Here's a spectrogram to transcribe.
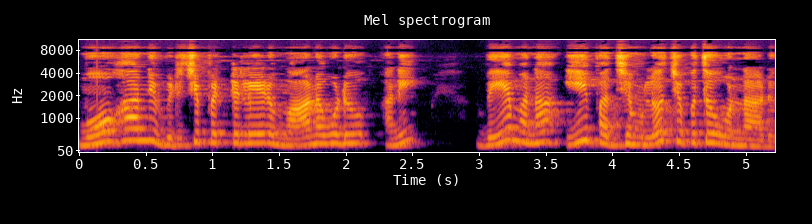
మోహాన్ని విడిచిపెట్టలేడు మానవుడు అని వేమన ఈ పద్యంలో చెబుతూ ఉన్నాడు.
